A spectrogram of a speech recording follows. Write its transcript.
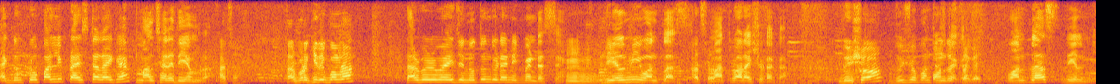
একদম প্রপারলি প্রাইসটা রেখে মাল ছেড়ে দিই আমরা। আচ্ছা তারপরে কি দেখব আমরা? তারপরে ভাই যে নতুন দুটা নিকব্যান্ড আছে হুম, হুম, হুম। রিয়েলমি ওয়ান প্লাস আচ্ছা। মাত্র আড়াইশো টাকা। দুইশো দুইশো পঞ্চাশ 50 টাকা। টাকায়। ওয়ান প্লাস রিয়েলমি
